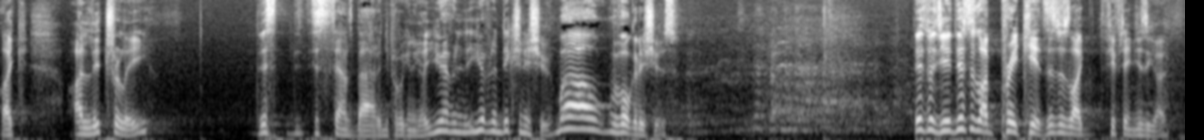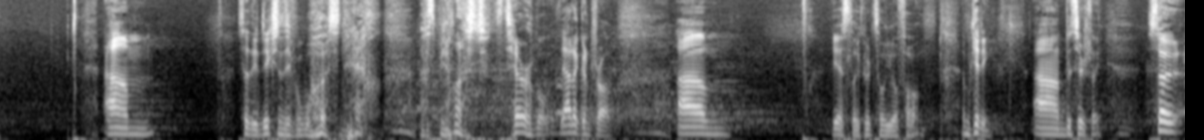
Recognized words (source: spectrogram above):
Like, I literally, this, this sounds bad, and you're probably going to go, you have, an, you have an addiction issue. Well, we've all got issues. this, was, this was like pre kids, this was like 15 years ago. Um, so the addiction's even worse now. Let's be honest, it's terrible. It's out of control. Um, yes, Luca, it's all your fault. I'm kidding, um, but seriously. So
